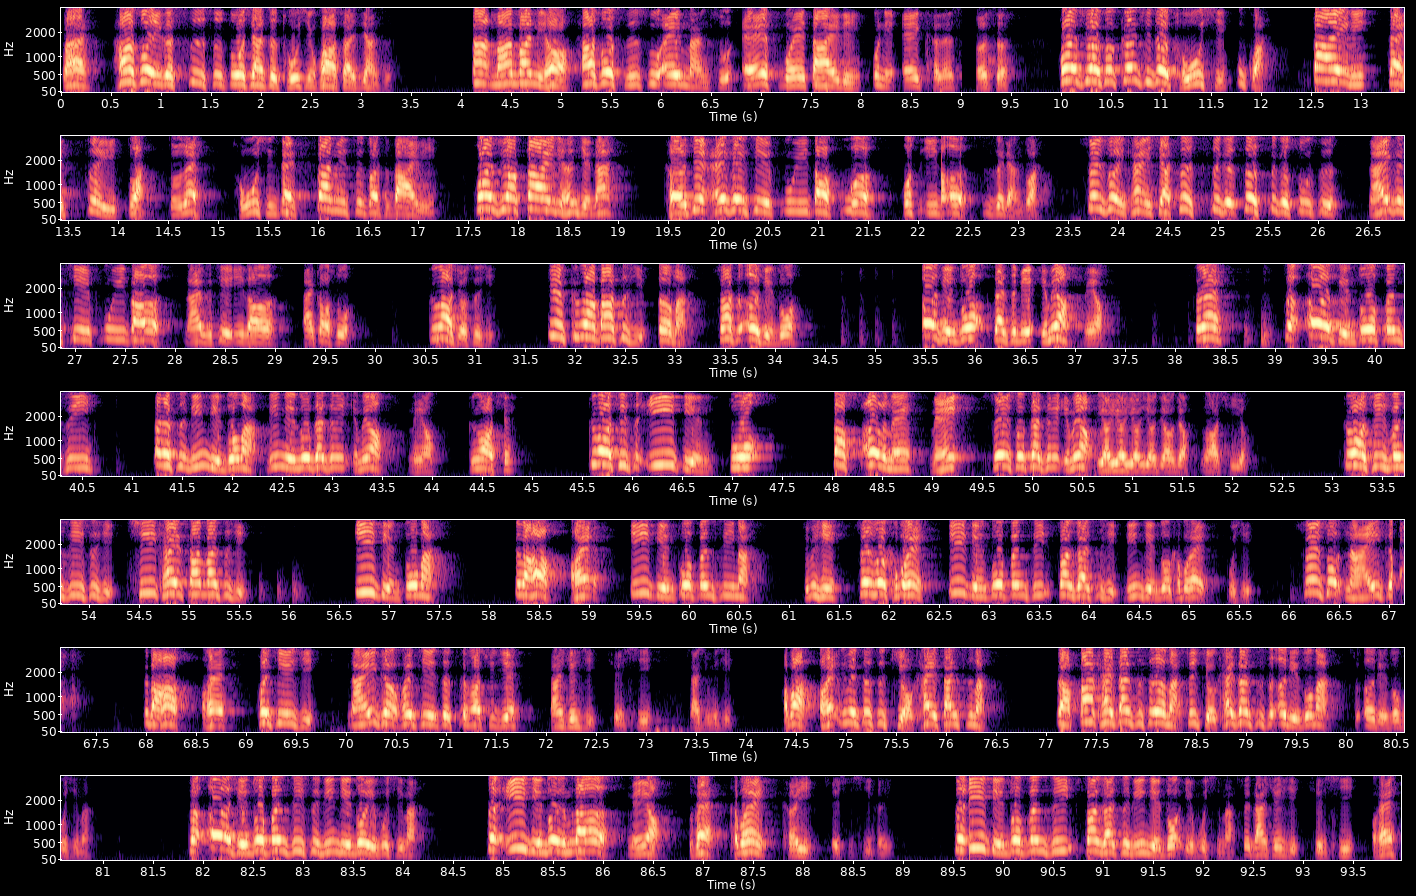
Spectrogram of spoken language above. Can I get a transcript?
来，他说一个四次多项式图形画出来是这样子。那麻烦你哦，他说实数 a 满足 f a 大于零，问你 a 可能是何者？换句话说，根据这图形，不管大于零在这一段，对不对？图形在上面这段是大于零。换句话大于零很简单，可见 a 可以借负一到负二，或是一到二，是这两段。所以说，你看一下这四个这四个数字，哪一个借负一到二，哪一个借一到二？来告诉我，根号九是几？因为根号八是几？二嘛，所以它是二点多。二点多在这边有没有？没有，对不对？这二点多分之一，大概是零点多嘛？零点多在这边有没有？没有。根号七，根号七是一点多到二了没？没。所以说在这边有没有？有有有有有有根号七有。根号七分之一是几？七开三番是几？一点多嘛，对吧？哈，哎，一点多分之一嘛，行不行？所以说可不可以？一点多分之一算出来是几？零点多可不可以？不行。所以说哪一个，对吧？哈，OK，会借一起？哪一个会借这正号区间？答案选几？选 C，这样行不行？好不好？OK，因为这是九开三四嘛，对吧？八开三四是二嘛，所以九开三四是二点多嘛，是二点多不行吗？这二点多分之一是零点多也不行吗？这一点多有没有到二？没有，OK，可不可以？可以，所以是 C 可以。这一点多分之一算出来是零点多也不行嘛？所以答案选 C，选 C，OK。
